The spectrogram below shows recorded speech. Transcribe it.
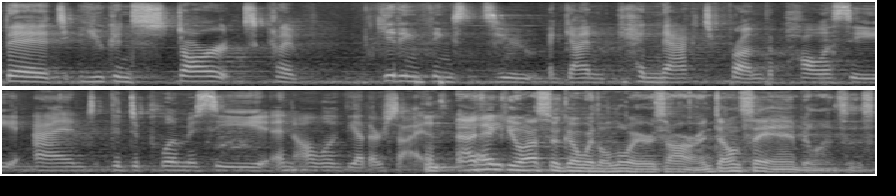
that you can start kind of getting things to, again, connect from the policy and the diplomacy and all of the other sides. And I think you also go where the lawyers are, and don't say ambulances.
